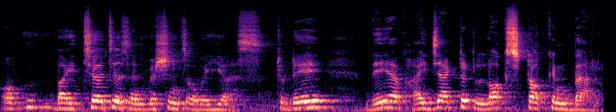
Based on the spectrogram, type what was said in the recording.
of, by churches and missions over years. Today, they have hijacked it lock, stock, and barrel.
